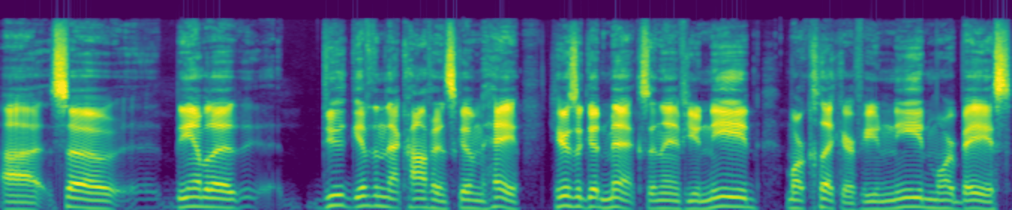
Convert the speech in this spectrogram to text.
Uh, so being able to do give them that confidence give them hey here's a good mix. And then if you need more click or if you need more bass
